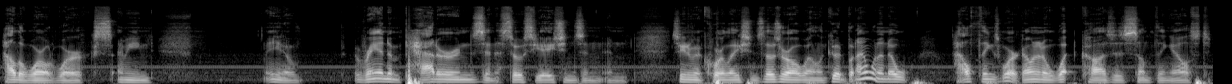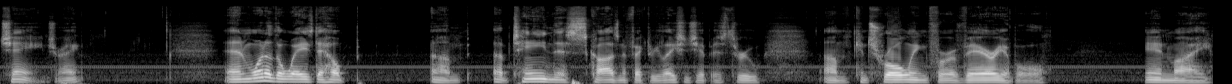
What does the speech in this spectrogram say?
how the world works? I mean, you know, random patterns and associations and, and significant correlations, those are all well and good, but I want to know how things work. I want to know what causes something else to change, right? And one of the ways to help um, obtain this cause and effect relationship is through um, controlling for a variable in my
